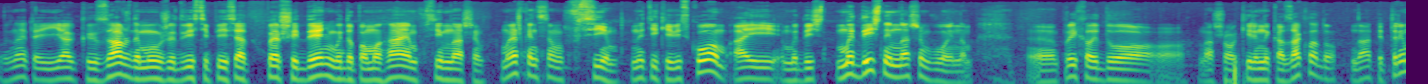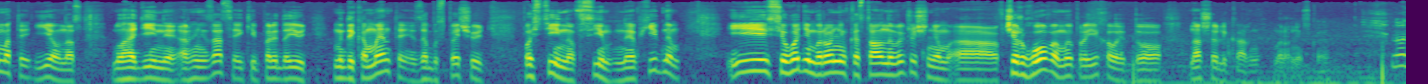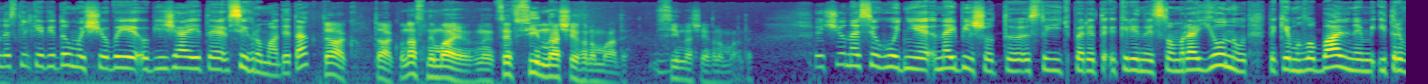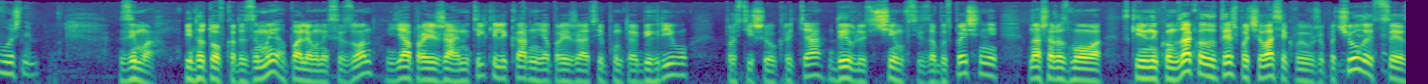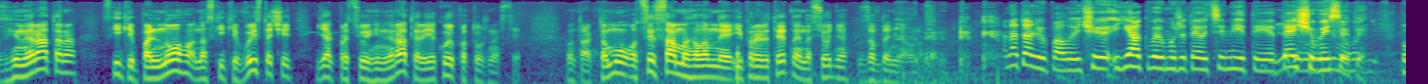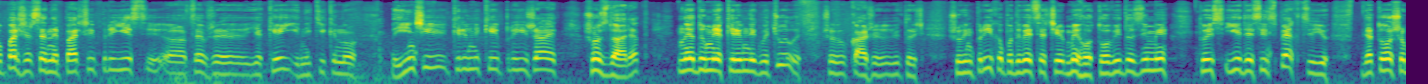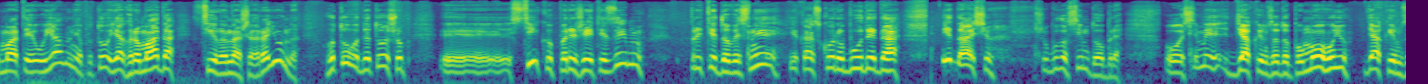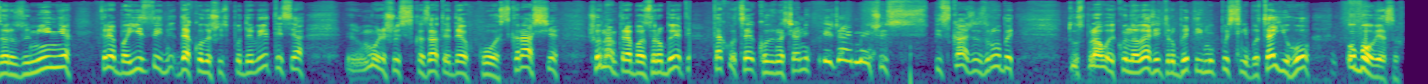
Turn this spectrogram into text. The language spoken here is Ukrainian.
Ви знаєте, як завжди, ми вже 251 день ми допомагаємо всім нашим мешканцям, всім, не тільки військовим, а й медич... медичним нашим воїнам. Е, Приїхали до нашого керівника закладу да, підтримати. Є у нас благодійні організації, які передають медикаменти, забезпечують постійно всім необхідним. І сьогодні Миронівка стала не виключенням. В чергове ми приїхали до нашої лікарні Миронівської. Ну наскільки відомо, що ви об'їжджаєте всі громади, так? Так, так. У нас немає. Це всі наші громади. Всі наші громади. Що на сьогодні найбільше от е, стоїть перед керівництвом району таким глобальним і тривожним? Зима. Підготовка до зими, опалюваний сезон. Я проїжджаю не тільки лікарні, я проїжджаю всі пункти обігріву, простіше укриття, дивлюсь, чим всі забезпечені. Наша розмова з керівником закладу теж почалася, як ви вже почули. Це з генератора, скільки пального, наскільки вистачить, як працює генератор і якої потужності. Отак. Тому оце саме головне і пріоритетне на сьогодні завдання у нас. Анатолію Павловичу, як ви можете оцінити те, що ви оцінити? сьогодні? По-перше, це не перший приїзд, а це вже який, і не тільки но інші керівники приїжджають, щось дарять. Ну, я думаю, як керівник ви чули, що каже Вікторович, що він приїхав подивитися, чи ми готові до зими. Тобто їде з інспекцією для того, щоб мати уявлення про те, як громада, ціла наша районна, готова для того, щоб е, стійко пережити зиму, прийти до весни, яка скоро буде, да, і далі. Щоб було всім добре. Ось ми дякуємо за допомогою, дякуємо за розуміння. Треба їздити, деколи щось подивитися, е, може щось сказати, де в когось краще, що нам треба зробити. Так, оце, коли начальник приїжджає, ми щось підскаже, зробить ту справу, яку належить робити йому постійно, бо це його обов'язок.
